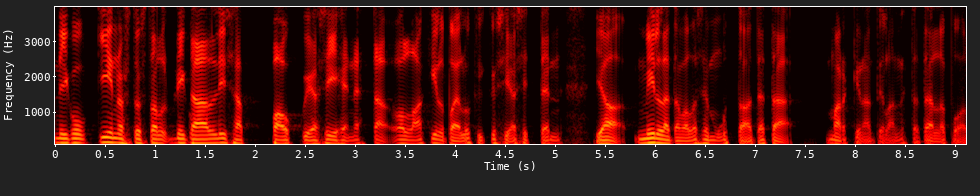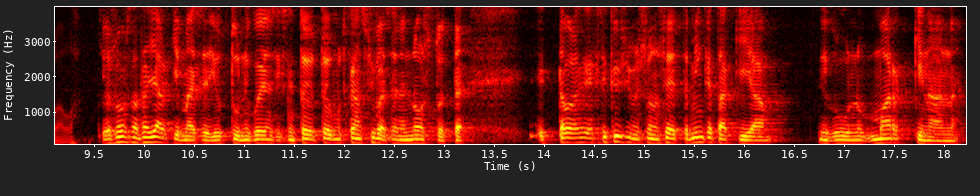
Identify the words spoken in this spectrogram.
niin kuin kiinnostusta niin kuin lisäpaukkuja siihen, että ollaan kilpailukykyisiä sitten ja millä tavalla se muuttaa tätä markkinatilannetta tällä puolella? Jos nostan tähän jälkimmäiseen juttuun niin kuin ensiksi, niin toi, toi on myös hyvä sellainen nosto, että, että tavallaan se kysymys on se, että minkä takia niin kuin markkinan –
